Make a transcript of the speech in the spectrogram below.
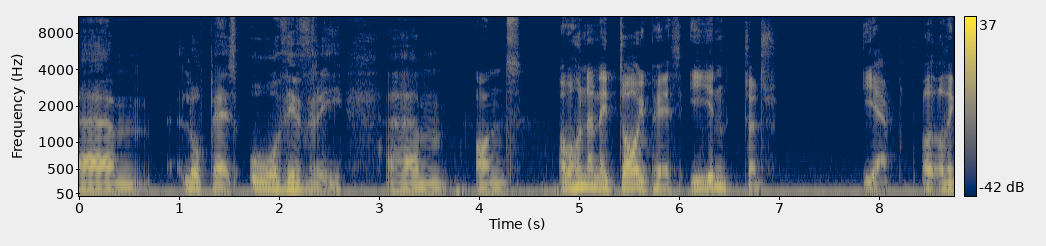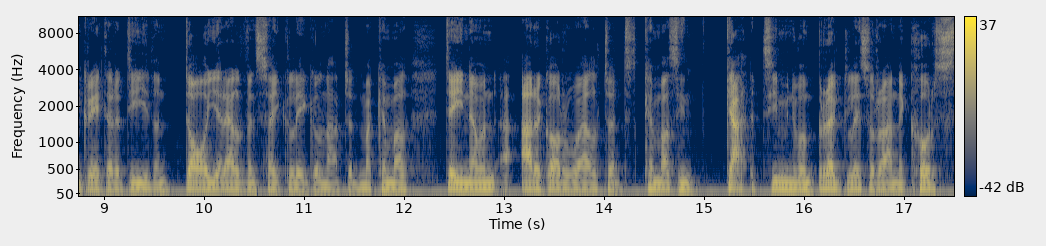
um, Lopez o ddifri. Um, ond... O, mae hwnna'n neud doi peth. Un, twyd, ie, yeah, oedd e'n gret ar y dydd, ond doi yr elfen seicolegol na. Twyd, mae cymal deunaw ar y gorwel, twyd, cymal sy'n sy mynd i fod yn bryglis o ran y cwrs.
